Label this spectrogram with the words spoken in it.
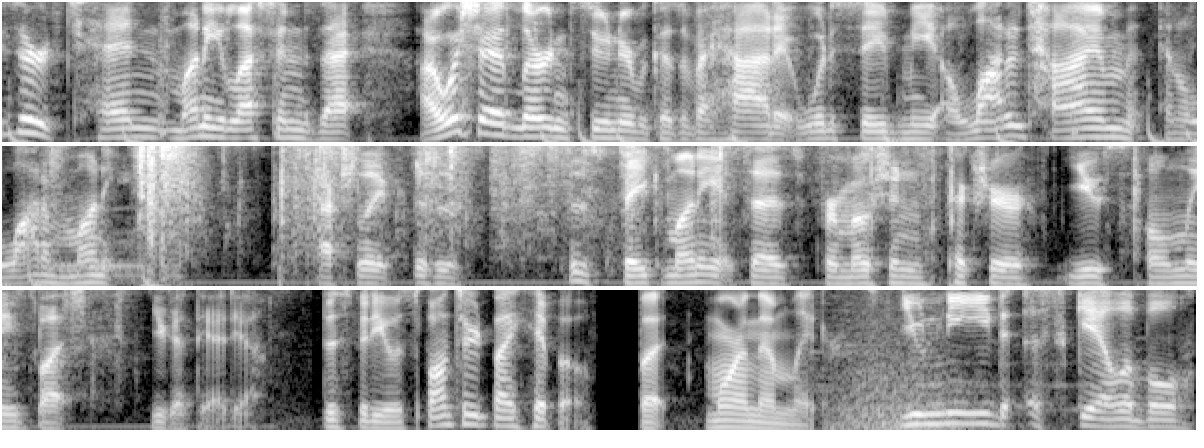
These are 10 money lessons that I wish I had learned sooner because if I had, it would have saved me a lot of time and a lot of money. Actually, this is this is fake money. It says for motion picture use only, but you get the idea. This video is sponsored by Hippo but more on them later. You need a scalable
